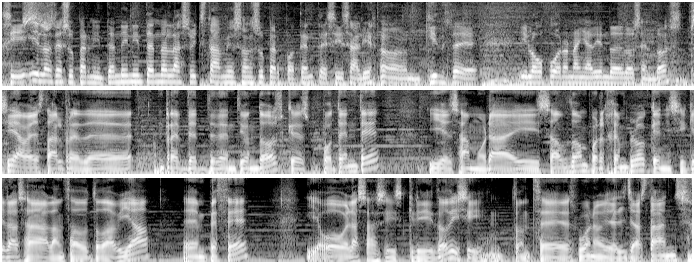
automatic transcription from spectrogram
Sí, y los de Super Nintendo y Nintendo en la Switch también son súper potentes y salieron 15 y luego fueron añadiendo de dos en dos. Sí, a ver, está el Red, de- Red Dead Redemption 2, que es potente, y el Samurai Shodown, por ejemplo, que ni siquiera se ha lanzado todavía en PC, y, o el Assassin's Creed Odyssey. Entonces, bueno, y el Just Dance,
